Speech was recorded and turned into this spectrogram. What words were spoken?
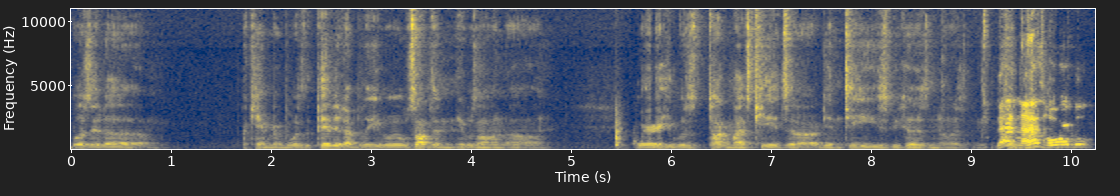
was it uh, I can't remember was it pivot I believe or it was something he was on um, where he was talking about his kids uh, getting teased because you know That now that's horrible.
